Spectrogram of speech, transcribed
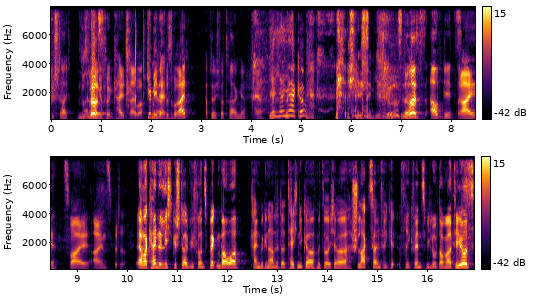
Ein Streit. In meiner Los. für einen Kalttreiber. Gib mir ja. that. Bist du bereit? Habt ihr euch vertragen, ja? Ja, ja, ja, komm. Was ist denn hier los? Los, auf geht's. 3, 2, 1, bitte. Er war keine Lichtgestalt wie Franz Beckenbauer, kein begnadeter Techniker mit solcher Schlagzeilenfrequenz wie Lothar Matthäus.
